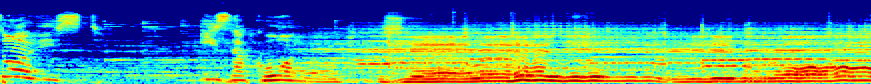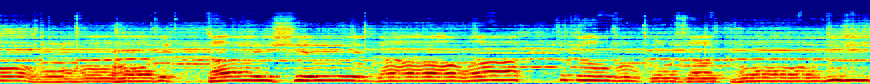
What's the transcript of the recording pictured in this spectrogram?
совість, і закон. Зелені брові, та ще дала тому козакові,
